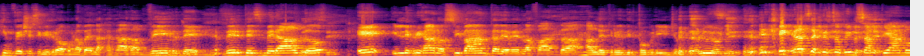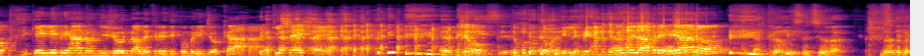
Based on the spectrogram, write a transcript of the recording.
invece si ritrova una bella cacata verde, verde smeraldo. Sì e il lepricano si vanta di averla fatta alle 3 del pomeriggio. Perché lui ogni perché grazie a questo film sappiamo che il lepricano ogni giorno alle 3 del pomeriggio caga chi c'è c'è. Dopo tutto il lepricano deve il lepricano d'altronde se c'era non dovrà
